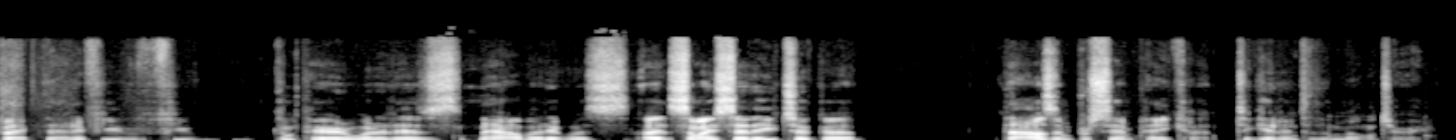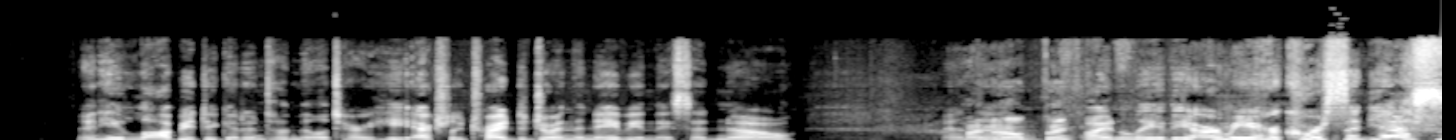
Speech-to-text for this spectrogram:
back then. If you if you compare what it is now, but it was uh, somebody said he took a thousand percent pay cut to get into the military. And he lobbied to get into the military. He actually tried to join the Navy, and they said no. And I know. Thankfully, finally, the Army Air Corps said yes.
